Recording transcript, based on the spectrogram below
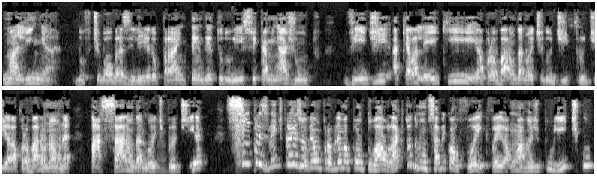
uma linha do futebol brasileiro para entender tudo isso e caminhar junto. Vide aquela lei que aprovaram da noite do dia para o dia, aprovaram não, né? Passaram da noite para o dia, simplesmente para resolver um problema pontual lá que todo mundo sabe qual foi, que foi um arranjo político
